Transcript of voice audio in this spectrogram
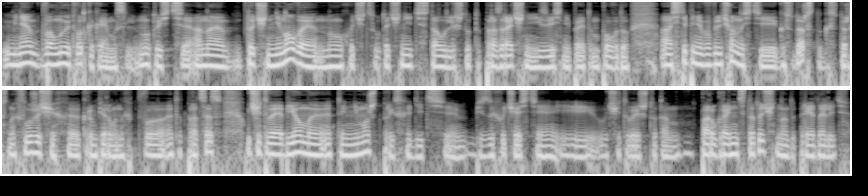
Меня волнует вот какая мысль. Ну, то есть она точно не новая, но хочется уточнить, стало ли что-то прозрачнее и известнее по этому поводу о степени вовлеченности государства, государственных служащих, э, коррумпированных в этот процесс, учитывая объемы, это не может происходить э, без их участия, и учитывая, что там пару границ-то точно надо преодолеть.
